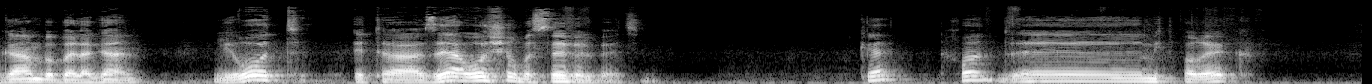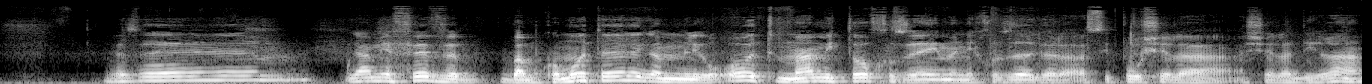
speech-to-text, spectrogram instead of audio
גם בבלגן. לראות את ה... זה העושר בסבל בעצם. כן, נכון, זה מתפרק. וזה גם יפה, ובמקומות האלה גם לראות מה מתוך זה, אם אני חוזר רגע לסיפור של, ה, של הדירה,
